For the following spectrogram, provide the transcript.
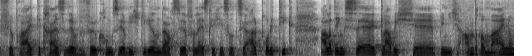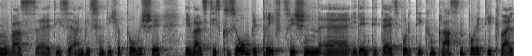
für breite Kreise der Bevölkerung sehr wichtige und auch sehr verlässliche Sozialpolitik. Allerdings äh, glaube ich, äh, bin ich anderer Meinung, was äh, diese ein bisschen dichotomische jeweils Diskussion betrifft zwischen äh, Identitätspolitik und Klassenpolitik, weil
